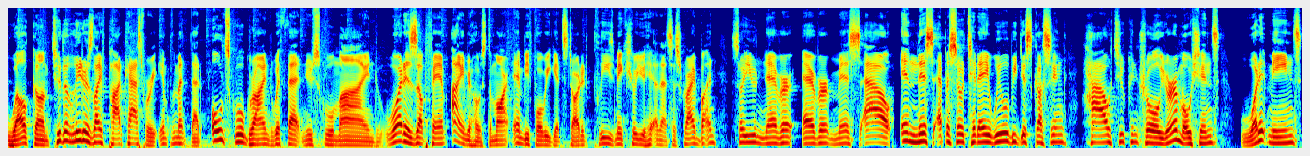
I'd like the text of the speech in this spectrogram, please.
Welcome to the Leaders Life podcast, where we implement that old school grind with that new school mind. What is up, fam? I am your host, Ammar. And before we get started, please make sure you hit on that subscribe button so you never, ever miss out. In this episode today, we will be discussing how to control your emotions, what it means,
